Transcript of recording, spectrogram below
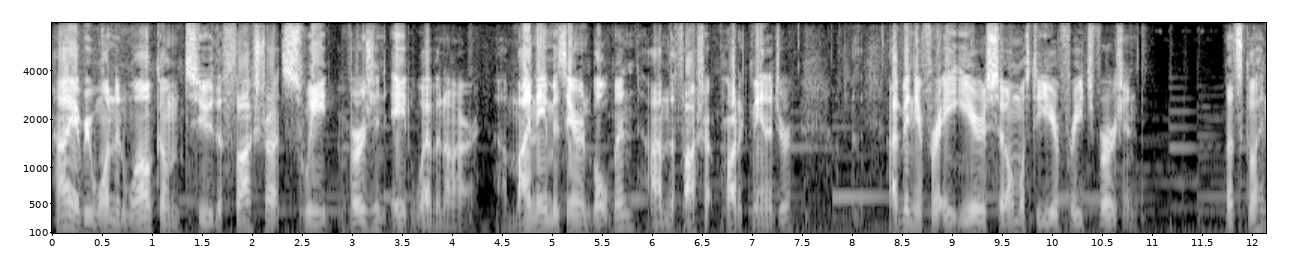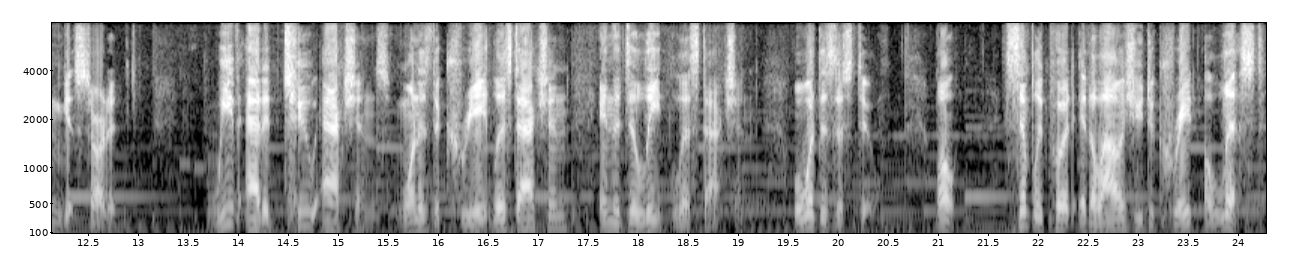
Hi everyone and welcome to the Foxtrot Suite version 8 webinar. Uh, my name is Aaron Boltman. I'm the Foxtrot product manager. I've been here for 8 years so almost a year for each version. Let's go ahead and get started. We've added two actions. One is the create list action and the delete list action. Well what does this do? Well simply put it allows you to create a list.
